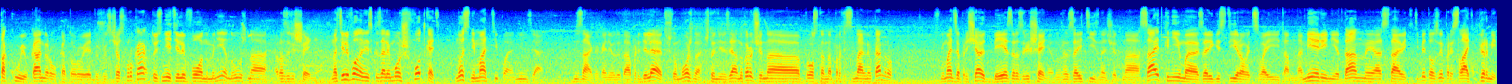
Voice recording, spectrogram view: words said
такую камеру, которую я держу сейчас в руках, то есть не телефон, мне нужно разрешение. На телефон они сказали, можешь фоткать, но снимать типа нельзя. Не знаю, как они вот это определяют, что можно, что нельзя. Ну, короче, на, просто на профессиональную камеру снимать запрещают без разрешения. Нужно зайти, значит, на сайт к ним, э, зарегистрировать свои там намерения, данные оставить. И тебе должны прислать пермит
